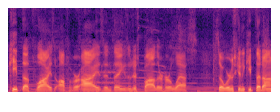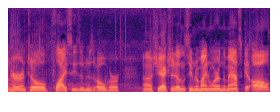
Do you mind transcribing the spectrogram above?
keep the flies off of her eyes and things and just bother her less. So we're just gonna keep that on her until fly season is over. Uh, she actually doesn't seem to mind wearing the mask at all,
